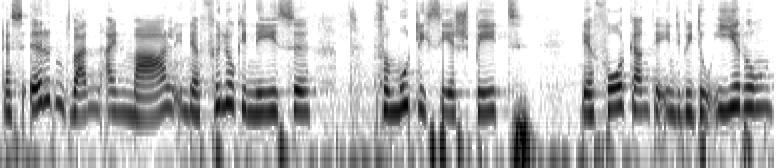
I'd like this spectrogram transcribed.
dass irgendwann einmal in der Phylogenese, vermutlich sehr spät, der Vorgang der Individuierung,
